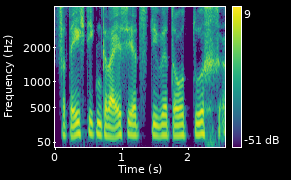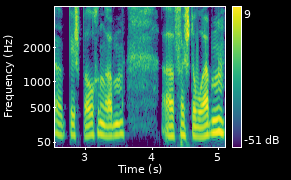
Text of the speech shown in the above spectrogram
verdächtigen Kreis jetzt, die wir da durch äh, besprochen haben, äh, verstorben.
